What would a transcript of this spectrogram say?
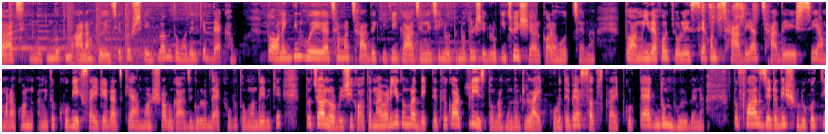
গাছ নতুন নতুন আনা হয়েছে, তো সেগুলো আমি তোমাদেরকে দেখাবো। তো অনেক দিন হয়ে গেছে আমার ছাদে কী কী গাছ এনেছি, নতুন নতুন সেগুলো কিছুই শেয়ার করা হচ্ছে না। তো আমি দেখো চলে এসেছি এখন ছাদে, আর ছাদে এসেছি। আমার এখন, আমি তো খুবই এক্সাইটেড আজকে আমার সব গাছগুলো দেখাবো তোমাদেরকে। তো চলো বেশি কথা না বাড়িয়ে তোমরা দেখতে থাকো। আর প্লিজ তোমরা কিন্তু একটা লাইক করে দেবে আর সাবস্ক্রাইব করতে একদম ভুলবে না। তো ফার্স্ট যেটা দিয়ে শুরু করছি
